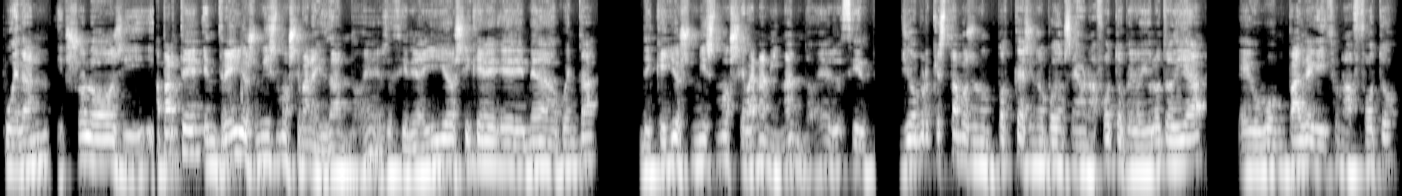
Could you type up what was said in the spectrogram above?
puedan ir solos y, aparte, entre ellos mismos se van ayudando. ¿eh? Es decir, ahí yo sí que eh, me he dado cuenta de que ellos mismos se van animando. ¿eh? Es decir, yo porque estamos en un podcast y no puedo enseñar una foto, pero yo el otro día hubo un padre que hizo una foto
